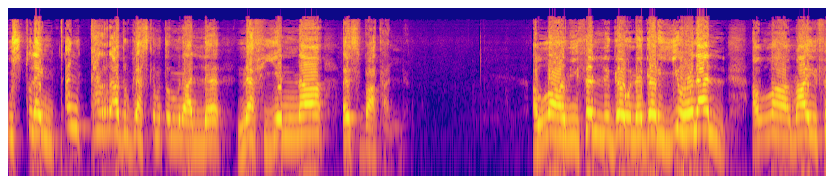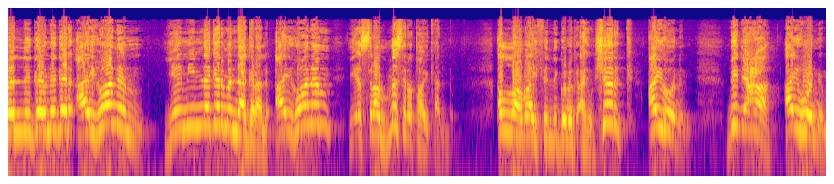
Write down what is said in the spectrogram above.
ውስጡ ላይ ጠንካራ አድርጎ ያስቀምጠው ምን አለ? ነፍይና እስባት አለ። አላህ የሚፈልገው ነገር ይሆናል። አላህ ማይፈልገው ነገር አይሆንም። የሚል ነገር መናገር አለ። አይሆንም። የእስላም መሰረታዊ ቃል ነው። አላህ ማይፈልገው ነገር አይሆን ሽርክ አይሆንም። ቢድዓ አይሆንም።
